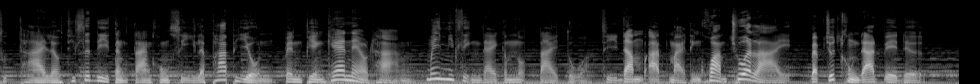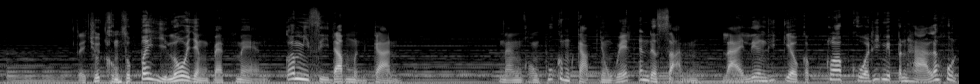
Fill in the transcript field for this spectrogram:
สุดท้ายแล้วทฤษฎีต่างๆ ของสีและภาพยนตร์ เป็นเพียงแค่แนวทาง ไม่มีสิ่งใดกำหนดตายตัว สีดำอาจหมายถึงความชั่วร้าย แบบชุดของดาร์ธเวเดอร์ แต่ชุดของซุปเปอร์ฮีโร่อย่างแบทแมนก็มีสีดำเหมือนกัน หนังของผู้กำกับอย่างเวสแอนเดอร์สัน หลายเรื่องที่เกี่ยวกับครอบครัวที่มีปัญหาและหด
